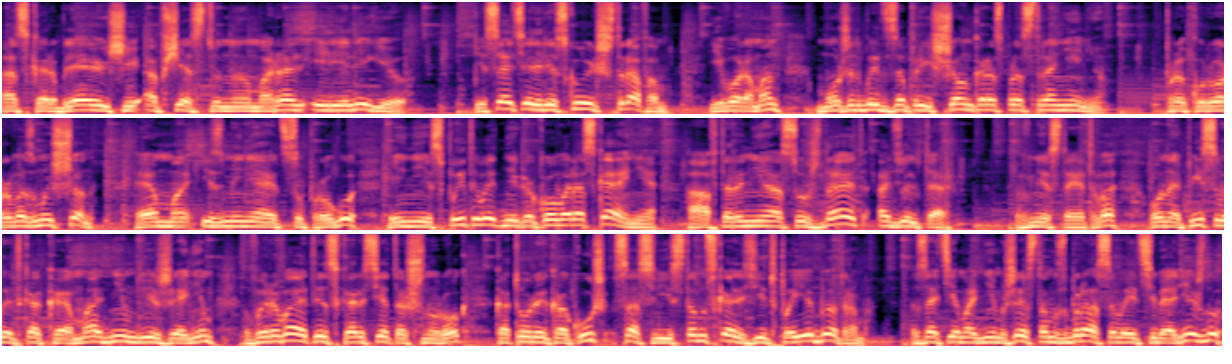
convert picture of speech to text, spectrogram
оскорбляющей общественную мораль и религию. Писатель рискует штрафом. Его роман может быть запрещен к распространению. Прокурор возмущен. Эмма изменяет супругу и не испытывает никакого раскаяния. Автор не осуждает адюльтер. Вместо этого он описывает, как Эмма одним движением вырывает из корсета шнурок, который, как уж, со свистом скользит по ее бедрам. Затем одним жестом сбрасывает себе одежду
